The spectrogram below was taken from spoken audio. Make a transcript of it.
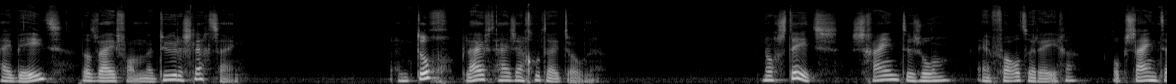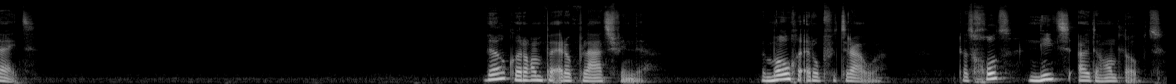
hij weet dat wij van nature slecht zijn. En toch blijft hij zijn goedheid tonen. Nog steeds schijnt de zon en valt de regen op zijn tijd. Welke rampen er ook plaatsvinden, we mogen erop vertrouwen dat God niets uit de hand loopt.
